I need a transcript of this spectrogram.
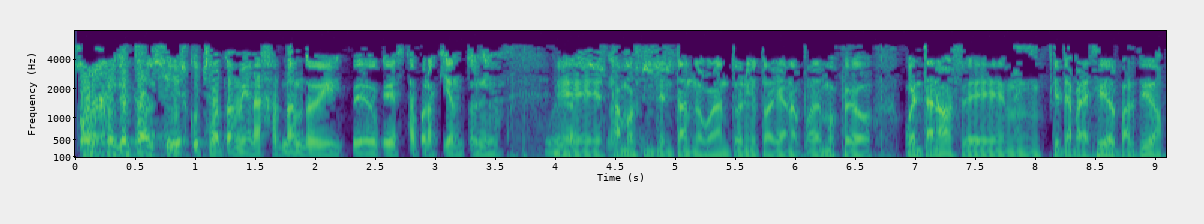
Jorge, ¿qué tal? Sí, he escuchado también a Fernando y creo que está por aquí Antonio. Buenas Eh, estamos noches. intentando con Antonio, todavía no podemos, pero cuéntanos, eh, ¿qué te ha parecido el partido?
